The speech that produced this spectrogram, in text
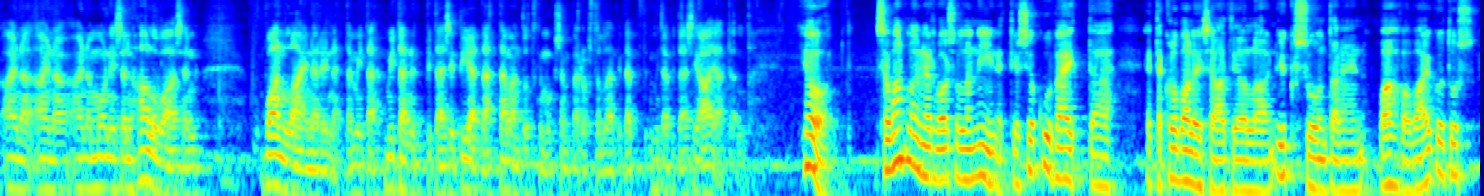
aina, aina, aina moni sen haluaa sen one-linerin, että mitä, mitä nyt pitäisi tietää tämän tutkimuksen perusteella ja mitä, mitä pitäisi ajatella. Joo, se one-liner voisi olla niin, että jos joku väittää, että globalisaatiolla on yksisuuntainen vahva vaikutus,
